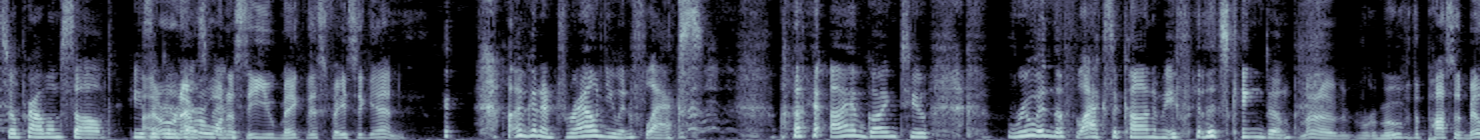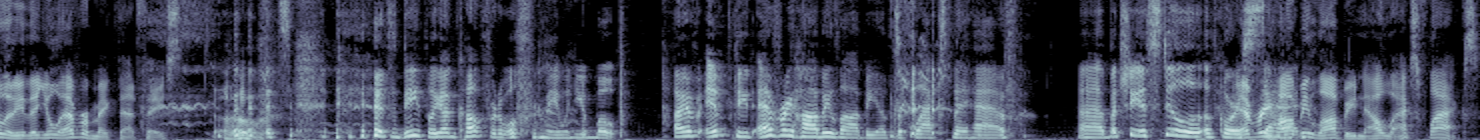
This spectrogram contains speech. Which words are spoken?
So problem solved. He's I a good husband. I don't ever want to see you make this face again. I'm gonna drown you in flax. I, I am going to ruin the flax economy for this kingdom. I'm gonna remove the possibility that you'll ever make that face. Oh, It's it's deeply uncomfortable for me when you mope. I have emptied every Hobby Lobby of the flax they have. Uh, but she is still, of course, Every sad. Hobby Lobby now lacks flax.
